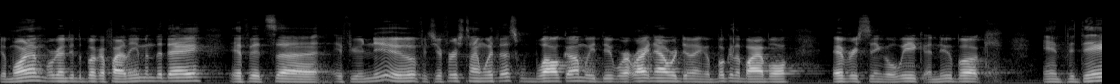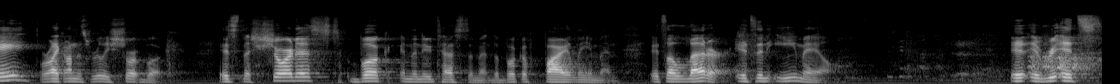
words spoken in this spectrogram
Good morning. We're going to do the book of Philemon today. If it's uh, if you're new, if it's your first time with us, welcome. We do right now we're doing a book of the Bible every single week, a new book, and today we're like on this really short book. It's the shortest book in the New Testament, the book of Philemon. It's a letter. It's an email. It, it, it's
